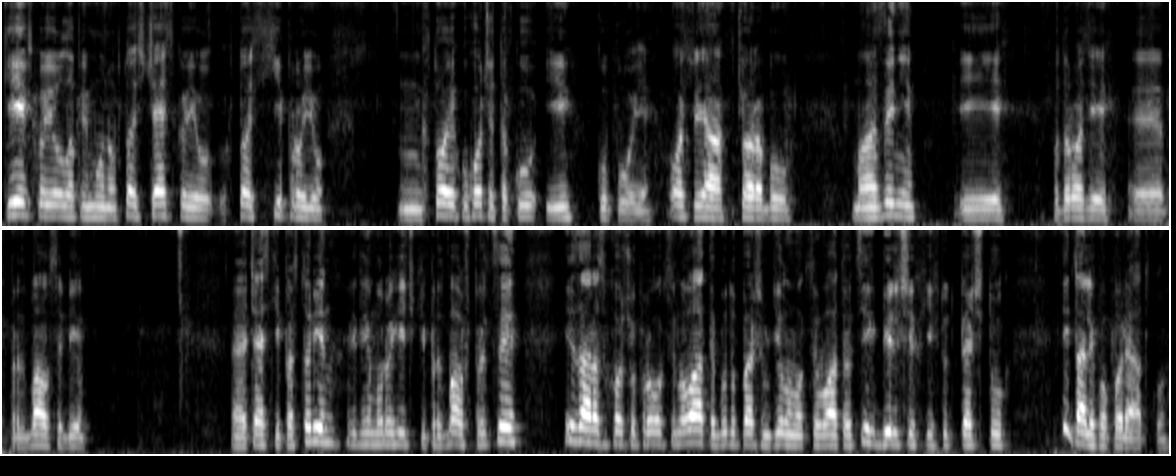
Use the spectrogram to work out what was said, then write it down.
київською лапімуном, хтось чеською, хтось хіпрою. Хто яку хоче, таку і купує. Ось я вчора був в магазині і по дорозі е, придбав собі е, чеський пасторін від геморагічки, придбав шприци. І зараз хочу провакцинувати. Буду першим ділом вакцинувати оцих більших, їх тут 5 штук. І далі по порядку.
